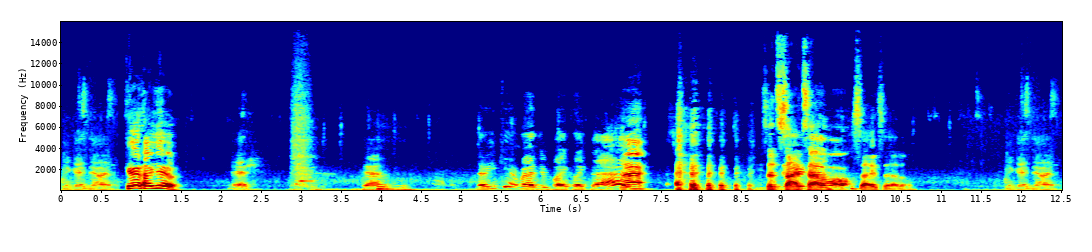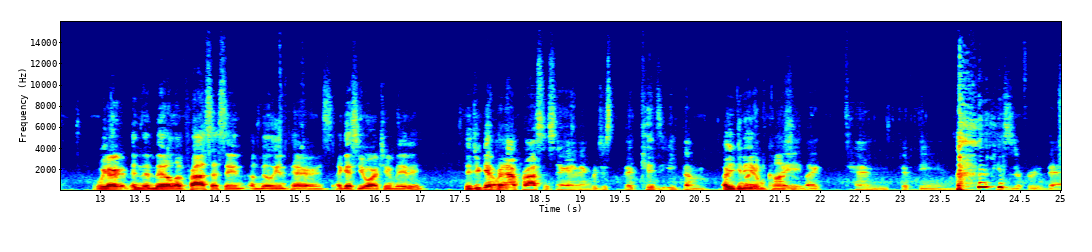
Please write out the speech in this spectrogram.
Hey guys doing? Good. How you? Good. Yeah. Hmm. No, you can't ride your bike like that. Ah. Is that side saddle? Side saddle. Hey guys doing? We are in the middle of processing a million pears. I guess you are too, maybe. Did you get No, we're not processing anything. We're just the kids eat them. Oh, you can eat like, them They eat constantly. like 10, 15 pieces of fruit a day.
